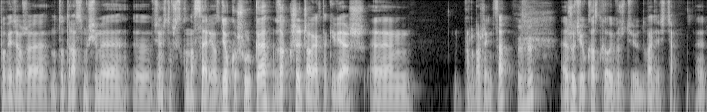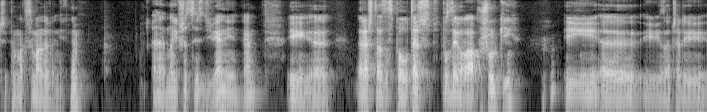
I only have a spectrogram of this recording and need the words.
powiedział, że no to teraz musimy wziąć to wszystko na serio. Zdjął koszulkę, zakrzyczał jak taki, wiesz, barbarzyńca, Mhm. Rzucił kostką i wyrzucił 20, e, czyli ten maksymalny wynik, nie? E, No i wszyscy zdziwieni, nie? I e, reszta zespołu też pozdejmowała koszulki i, i zaczęli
